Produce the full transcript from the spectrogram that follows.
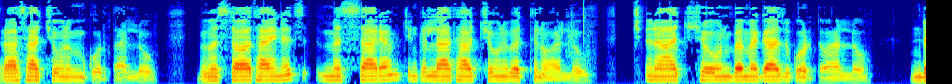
ራሳቸውንም እቆርጣለሁ። በመስታወት አይነት መሳሪያም ጭንቅላታቸውን እበትነዋለሁ ጭናቸውን በመጋዝ እቆርጠዋለሁ እንደ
